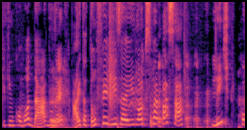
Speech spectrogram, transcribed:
que fica incomodado, É. né? Ai, tá tão feliz aí, logo isso vai passar. Gente, o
